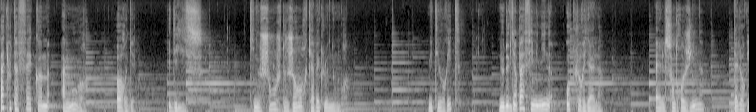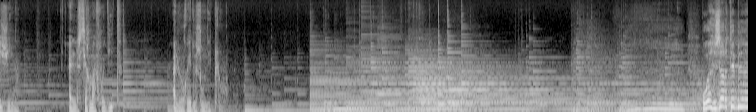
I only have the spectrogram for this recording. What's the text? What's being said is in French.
Pas tout à fait comme amour, orgue et délice, qui ne change de genre qu'avec le nombre. Météorite ne devient pas féminine au pluriel. Elle s'androgyne dès l'origine Elle s'hermaphrodite à l'orée de son éclos. وهجرت بلا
